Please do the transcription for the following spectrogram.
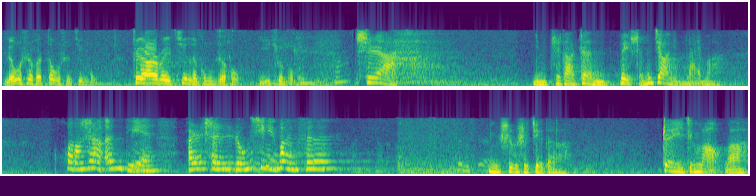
刘氏和窦氏进宫。这二位进了宫之后，一去不回。吃啊！你们知道朕为什么叫你们来吗？皇上恩典，儿臣荣幸万分。你们是不是觉得朕已经老了？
